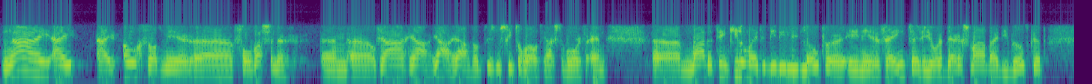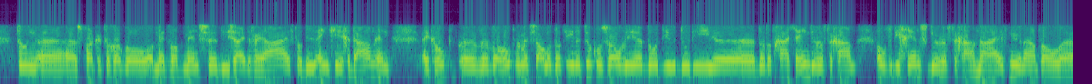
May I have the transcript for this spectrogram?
Nou, hij, hij, hij oogt wat meer uh, volwassener. En, uh, of ja, ja, ja, ja, dat is misschien toch wel het juiste woord. En uh, na de 10 kilometer die hij liet lopen in Heerenveen tegen Jorrit Bergsma bij die World Cup toen uh, sprak ik toch ook wel met wat mensen die zeiden van ja, hij heeft dat nu één keer gedaan. En ik hoop, uh, we, we, hopen met z'n allen dat hij in de toekomst wel weer door, die, door, die, uh, door dat gaatje heen durft te gaan, over die grens durft te gaan. Nou, hij heeft nu een aantal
